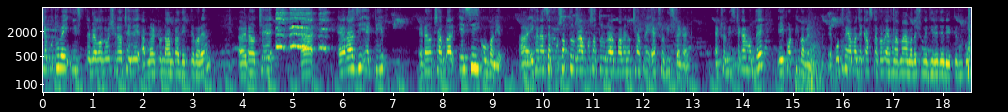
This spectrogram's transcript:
যে প্রথমে ইস্ট ব্যবহার করব, সেটা হচ্ছে যে আপনারা একটু নামটা দেখতে পারেন। এটা হচ্ছে এনার্জি অ্যাক্টিভ এটা হচ্ছে আপনার এসিআই কোম্পানির। আর এখানে আছে পঁচাত্তর গ্রাম পঁচাত্তর গ্রাম পাবেন হচ্ছে আপনি একশো বিশ টাকায়। একশো বিশ টাকার মধ্যে এই পটটি পাবেন। প্রথমে আমরা যে কাজটা করব, এখন আপনারা আমাদের সঙ্গে ধীরে ধীরে দেখতে থাকুন।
